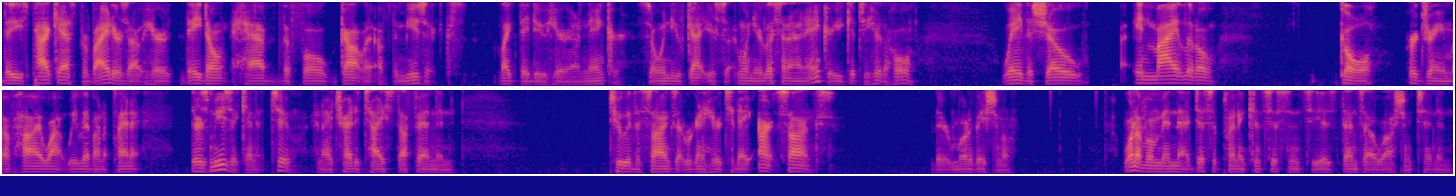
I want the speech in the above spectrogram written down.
these podcast providers out here they don't have the full gauntlet of the music like they do here on Anchor. So when you've got your when you're listening on Anchor, you get to hear the whole way the show. In my little goal or dream of how I want we live on a planet, there's music in it too, and I try to tie stuff in. And two of the songs that we're going to hear today aren't songs; they're motivational. One of them in that discipline and consistency is Denzel Washington, and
